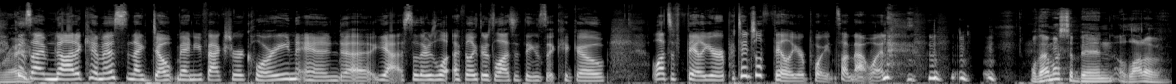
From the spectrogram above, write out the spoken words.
right. I'm not a chemist and I don't manufacture chlorine, and uh, yeah, so there's I feel like there's lots of things that could go, lots of failure potential failure points on that one. well, that must have been a lot of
